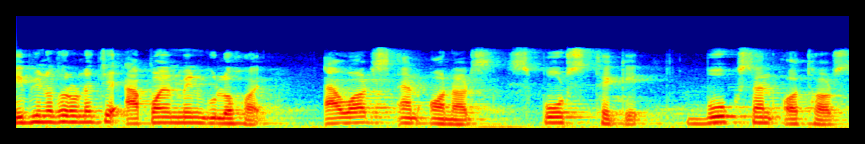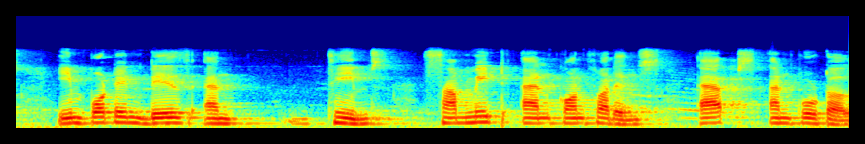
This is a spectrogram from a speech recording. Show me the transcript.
বিভিন্ন ধরনের যে অ্যাপয়েন্টমেন্টগুলো হয় অ্যাওয়ার্ডস অ্যান্ড অনার্স স্পোর্টস থেকে books and authors important days and themes submit and conference apps and portal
